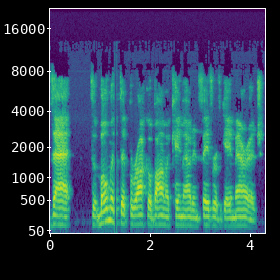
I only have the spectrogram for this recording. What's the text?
that the moment that Barack Obama came out in favor of gay marriage,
